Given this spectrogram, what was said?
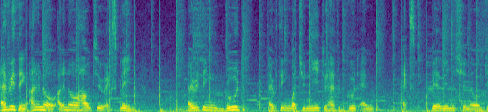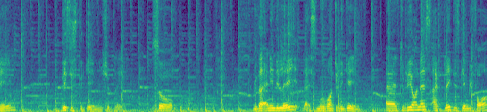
everything. I don't know I don't know how to explain. Everything good everything what you need to have a good and experiential game this is the game you should play. So without any delay let's move on to the game. And to be honest I've played this game before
